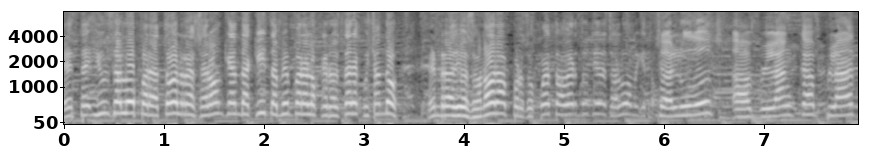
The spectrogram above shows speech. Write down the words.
este, y un saludo para todo el racerón que anda aquí, también para los que nos están escuchando en Radio Sonora, por supuesto. A ver, tú tienes saludo, mijito. Saludos a Blanca Plat,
